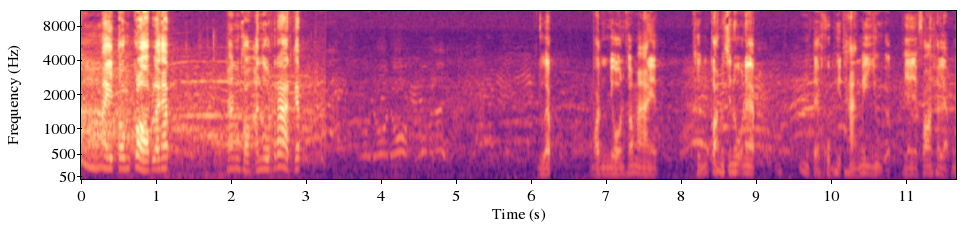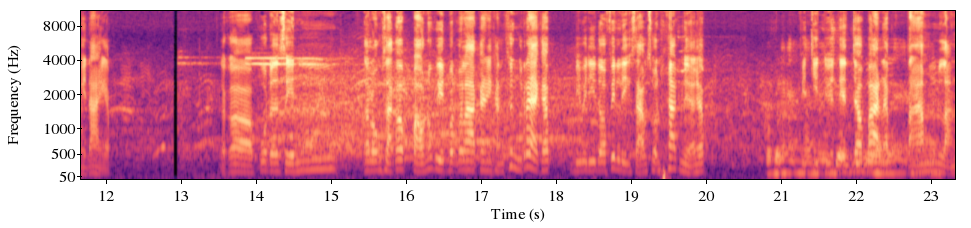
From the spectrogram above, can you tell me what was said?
อืมไม่ตรงกรอบแล้วครับ นั่นของอนุราชครับ ดูครั บอลโยนเข้ามาเนี่ยถึงก่อนพิษณุนะครับ แต่คุมทิศทางไม่อยู่ครับพยายามจะฟ้องฉลับไม่ได้ครับ แล้วก็ผู้ตัดสินนรงศักดิ์ก็เป่านกหวีดหมดเวลาการแข่งขันครึ่งแรกครับ BVD Dolphin League 3โซนภาคเหนือครับหมดเวลาการแข่งขันพิจิตรยูไนเต็ดเจ้าบ้านนะครับ ตามหลัง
